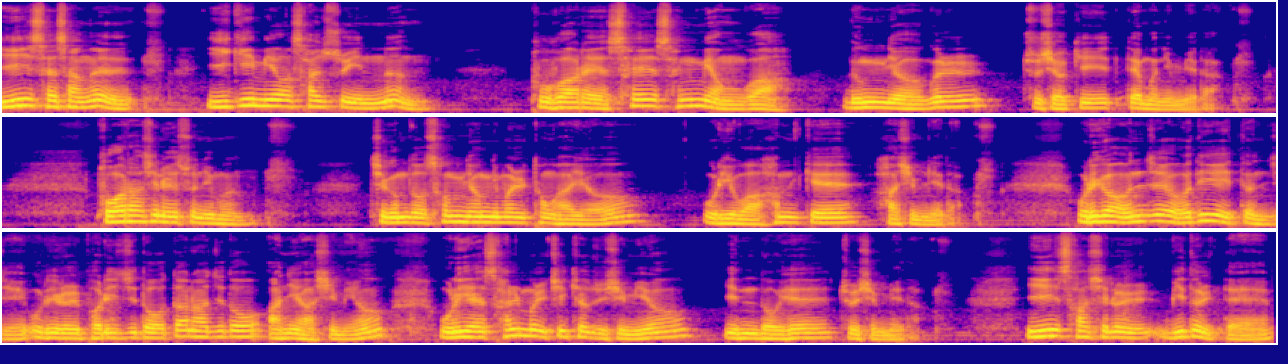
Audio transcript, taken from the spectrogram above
이 세상을 이기며 살 수 있는 부활의 새 생명과 능력을 주셨기 때문입니다. 부활하신 예수님은 지금도 성령님을 통하여 우리와 함께 하십니다. 우리가 언제 어디에 있든지 우리를 버리지도 떠나지도 아니하시며 우리의 삶을 지켜주시며 인도해 주십니다. 이 사실을 믿을 때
